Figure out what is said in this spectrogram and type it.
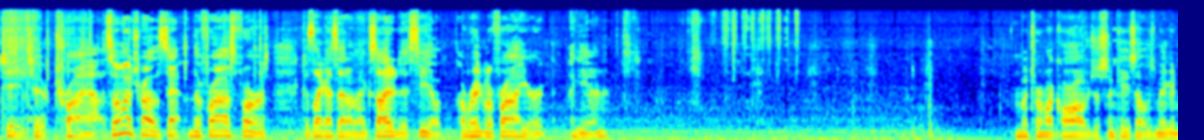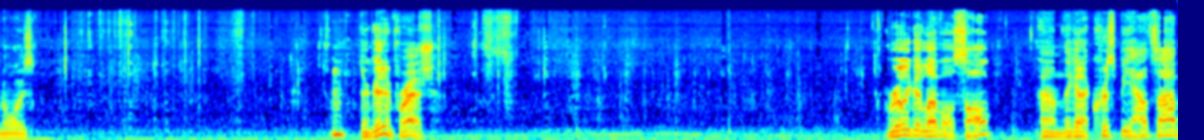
to, to try out. So I'm gonna try the the fries first, because like I said, I'm excited to see a, a regular fry here again. I'm gonna turn my car off just in case I was making noise. Mm, they're good and fresh. Really good level of salt. Um, they got a crispy outside.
